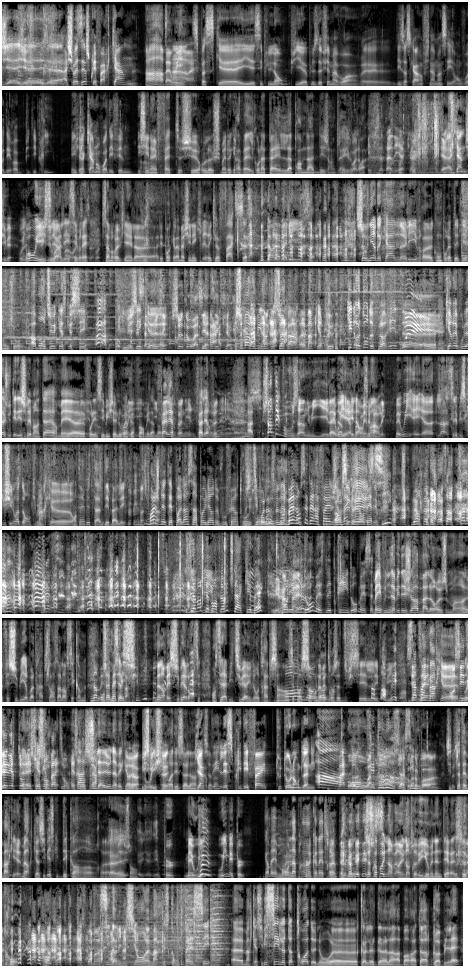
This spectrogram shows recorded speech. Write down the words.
Je- je- je- à choisir, je préfère Cannes. Ah, ben oui. Ah, ouais. C'est parce que c'est plus long, puis il y a plus de films à voir. Euh, les Oscars, finalement, c'est on voit des robes puis des prix. Et puis puis- à Cannes, on voit des films. Et c'est une fête sur le chemin de Gravel qu'on appelle la promenade des Anglais, Et je voilà. crois. Et vous êtes allé à Cannes. Et à Cannes, j'y vais. Oui, Oui, souvent allé, c'est ouais, vrai. ça, ouais. Ça me revient, là, à l'époque, à la machine à écrire avec le fax dans la valise. Souvenir de Cannes, un livre qu'on pourrait peut-être lire un jour. Ah, mon Dieu, qu'est-ce que c'est? Une musique... Cette euh, musique pseudo-asiatique. souvent remise en question par euh, Marc Hervieux, qui est de retour de Floride, euh, qui aurait voulu ajouter des supplémentaires, mais il faut laisser Michel Louvain Non, il- performer là-bas. Il fallait revenir. Il Fallait revenir. Ah, Je sentais que vous vous ennuyiez la ben oui, dernière fois qu'on s'est énormément. parlé. Mais oui, et euh, là, c'est le biscuit chinois. Donc, Marc, euh, on t'invite à déballer. Moi, je n'étais pas là, ça n'a pas eu l'air de vous faire trop Vous étiez trop- pas là la semaine non, dernière? Ben non, c'était Raphaël Oh, Germain c'est que vrai, je remercie. Mais enfin, ça, ça n'a même Merci. Évidemment, j'étais pas en Floride, j'étais à Québec Mais pour les rideaux, mais les prix rideaux, mais Mais vous nous avez déjà malheureusement euh, fait subir votre absence. Alors c'est comme Non, mais on jamais fait par- subir. Non, non, mais subir. On s'est- on s'est habitué à une autre absence. c'est Oh, pour ça qu'on avait non, trouvé ça difficile. Et puis, ça dit- Marc, euh, on s'est oui. dit aller retourner Euh, sur son bateau. Est-ce qu'on tue la une avec un biscuit oui, chinois euh, des sols? hein, c'est Gardez l'esprit des fêtes tout au long de l'année. Ah, Oh, c'est tout nous, ça, c'est Pourquoi nous. pas, hein? c'est tout à fait Marc. Marc Cassivis qui décore la maison. peu. Mais oui. Oui, mais peu. Quand même, on apprend à connaître un peu, mais ce sera pas une, une entrevue Human Interest trop. On- à ce moment-ci, dans l'émission, euh, Marc, ce qu'on fait, c'est euh, Marc Cassivis, c'est le top 3 de nos euh, collaborateurs gobelets.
